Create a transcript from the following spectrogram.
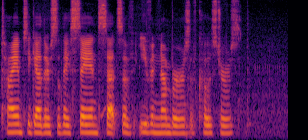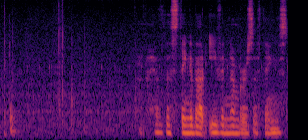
Tie them together so they stay in sets of even numbers of coasters. I have this thing about even numbers of things.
